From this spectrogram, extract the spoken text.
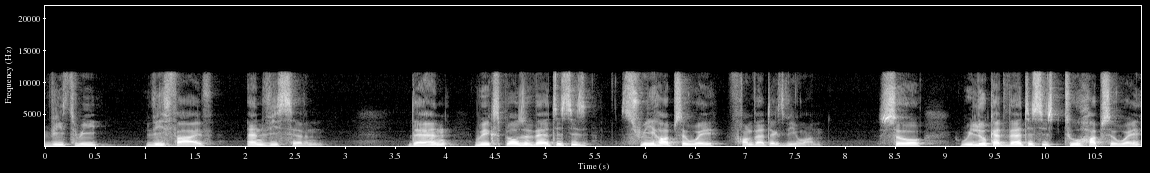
V3, V5, and V7. Then we explore the vertices three hops away from vertex V1. So we look at vertices two hops away,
